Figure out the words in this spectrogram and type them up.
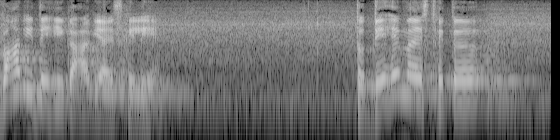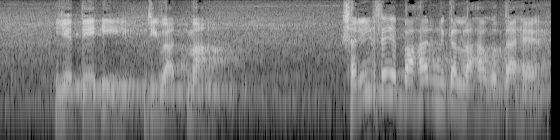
वहाँ भी देही कहा गया इसके लिए। तो देह में स्थित ये देही, जीवात्मा, शरीर से बाहर निकल रहा होता है।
